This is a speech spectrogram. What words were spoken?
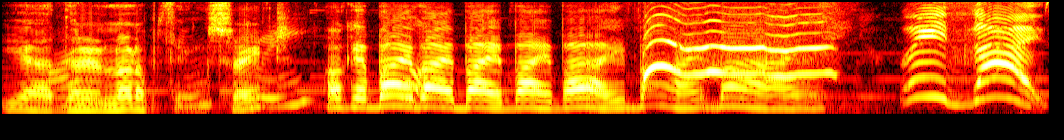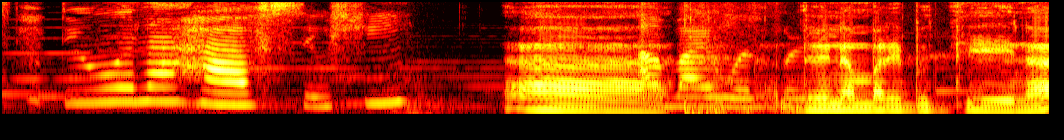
Yeah, there are a lot of things, right? Okay, bye bye bye bye bye bye bye. Wait, guys, do you wanna have sushi? Ah, I'll buy one for দুই you. নম্বরই বুদ্ধি না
